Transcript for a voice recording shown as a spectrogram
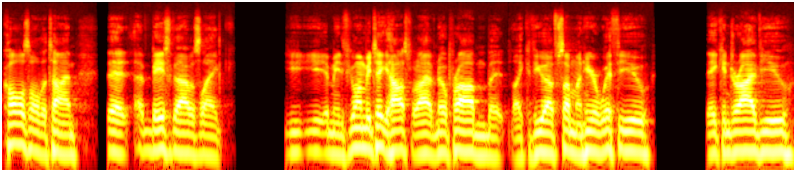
calls all the time, that uh, basically I was like, you, you, I mean, if you want me to take you to hospital, I have no problem. But like, if you have someone here with you, they can drive you.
